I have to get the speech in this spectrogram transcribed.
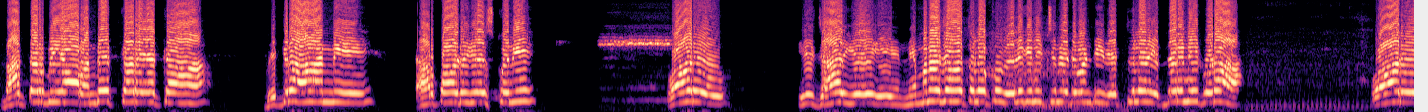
డాక్టర్ బిఆర్ అంబేద్కర్ యొక్క విగ్రహాన్ని ఏర్పాటు చేసుకొని వారు ఈ జా ఈ- నిమ్న జాతులకు వెలుగునిచ్చినటువంటి వ్యక్తులను ఇద్దరిని కూడా వారు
